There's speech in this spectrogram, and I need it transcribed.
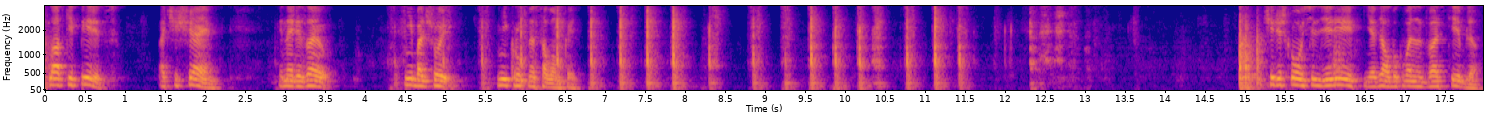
Сладкий перец очищаем и нарезаю небольшой, не крупной соломкой. Черешкового сельдерей я взял буквально два стебля.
